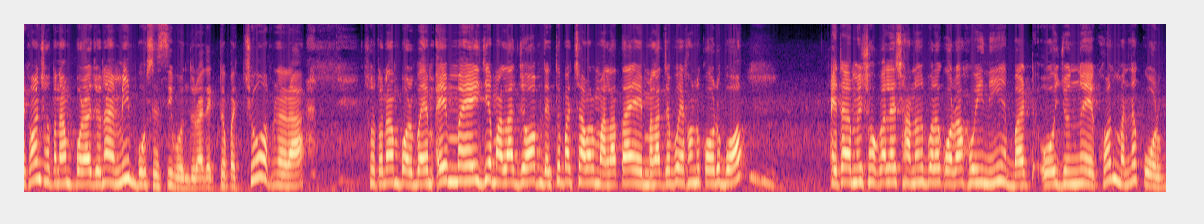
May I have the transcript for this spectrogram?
এখন শতনাম পড়ার জন্য আমি বসেছি বন্ধুরা, দেখতে পাচ্ছ আপনারা। শতনাম পড়ব এই যে মালা জব দেখতে পাচ্ছ আমার মালাটা, এই মালা জব এখন করব। এটা আমি সকালে স্নানের পরে করা হয়নি বাট ওই জন্য এখন মানে করব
